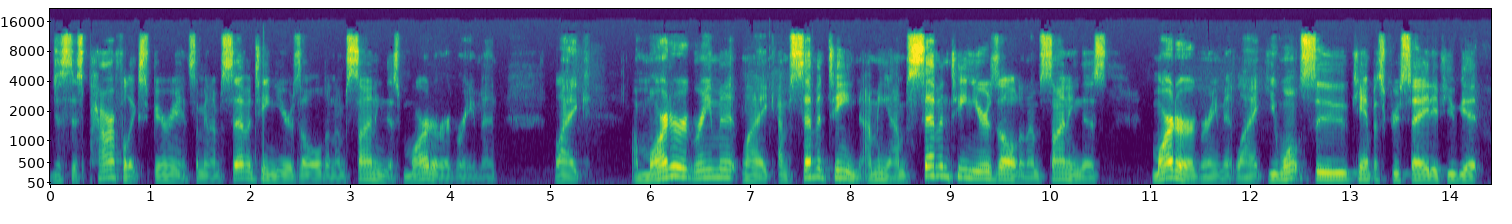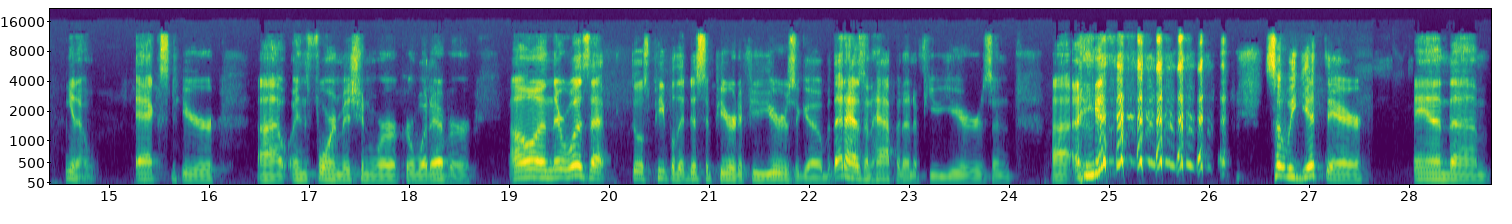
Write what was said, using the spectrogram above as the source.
just this powerful experience. I mean, I'm 17 years old and I'm signing this martyr agreement. Like a martyr agreement, like I'm 17. I mean, I'm 17 years old and I'm signing this martyr agreement. Like you won't sue Campus Crusade if you get, you know, X'd here in foreign mission work or whatever. Oh, and there was that those people that disappeared a few years ago, but that hasn't happened in a few years. And uh, so we get there, and um,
